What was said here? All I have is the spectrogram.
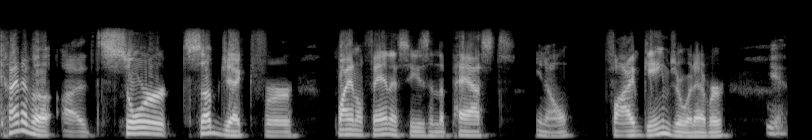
kind of a, a sore subject for Final Fantasies in the past, you know, five games or whatever. Yeah.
